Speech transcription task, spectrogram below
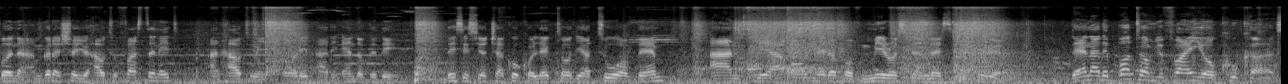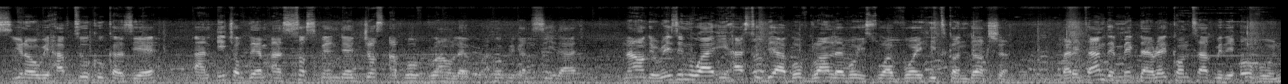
burner. I'm going to show you how to fasten it and how to install it at the end of the day. This is your charcoal collector. There are two of them and they are all made up of mirror stainless material. Then at the bottom you find your cookers. You know, we have two cookers here and each of them are suspended just above ground level. I hope you can see that. Now the reason why it has to be above ground level is to avoid heat conduction. By the time they make direct contact with the oven,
